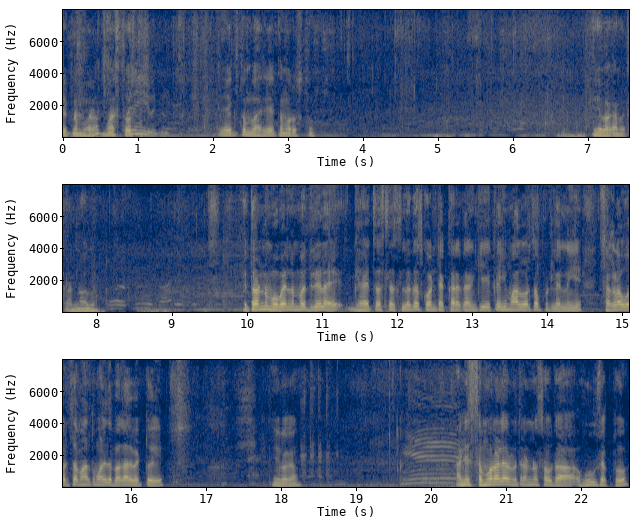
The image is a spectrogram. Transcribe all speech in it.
एक नंबर हं. मस्त नाही एकदम भारी एक नंबर वस्तू. हे बघा मित्रांनो अजून. मित्रांनो मोबाईल नंबर दिलेला आहे. घ्यायचा असल्यास लगेच कॉन्टॅक्ट करा कारण की एकही माल वरचा फुटलेला नाही आहे सगळा वरचा माल तुम्हाला इथं बघायला भेटतोय. हे बघा. आणि समोर आल्यावर मित्रांनो सौदा होऊ शकतो.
